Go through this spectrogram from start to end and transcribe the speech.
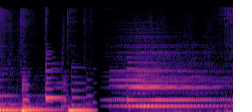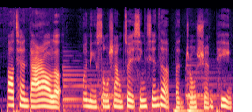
抱歉打扰了，为您送上最新鲜的本周选品。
